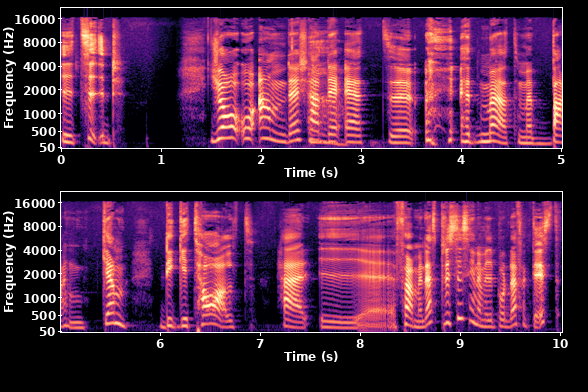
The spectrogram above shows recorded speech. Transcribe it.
i tid. Jag och Anders hade ett, eh, ett möte med banken digitalt här i eh, förmiddags, precis innan vi poddade faktiskt.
